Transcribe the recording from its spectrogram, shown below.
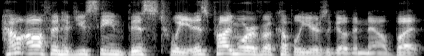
How often have you seen this tweet? It's probably more of a couple years ago than now, but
